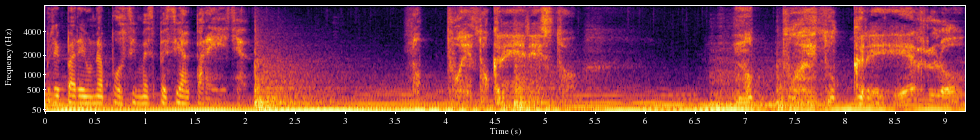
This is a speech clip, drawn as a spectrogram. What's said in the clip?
preparé una pócima especial para ella. puedo creer esto. No puedo creerlo.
